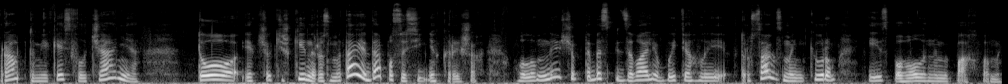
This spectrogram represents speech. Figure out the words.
раптом якесь влучання, то якщо кішки не розмотає да, по сусідніх кришах, головне, щоб тебе з-під завалів витягли в трусах з манікюром і з поголеними пахвами.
